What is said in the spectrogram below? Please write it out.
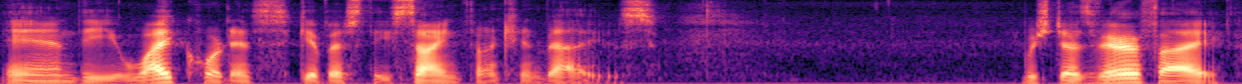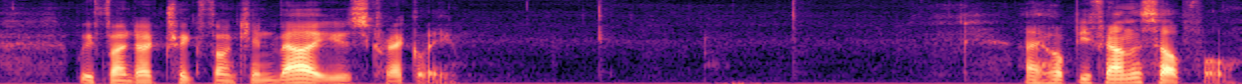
and the y-coordinates give us the sine function values which does verify we found our trig function values correctly. I hope you found this helpful.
